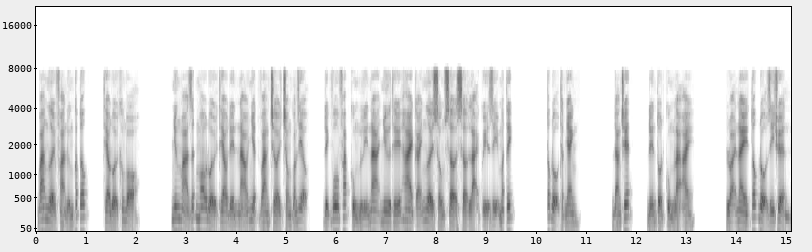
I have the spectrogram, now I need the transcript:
Ba người phản ứng cấp tốc, theo đuổi không bỏ. Nhưng mà rất mau đuổi theo đến náo nhiệt vang trời trong quán rượu, địch vô pháp cùng Lý Na như thế hai cái người sống sờ sờ lại quỷ dị mất tích. Tốc độ thật nhanh. Đáng chết, đến tột cùng là ai? Loại này tốc độ di chuyển,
